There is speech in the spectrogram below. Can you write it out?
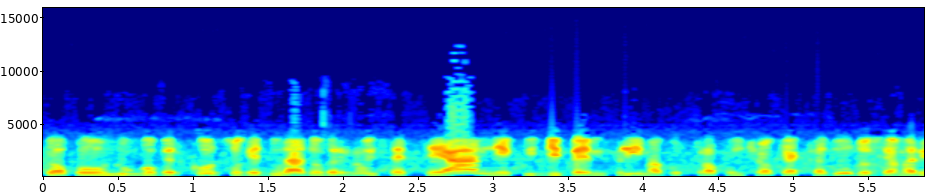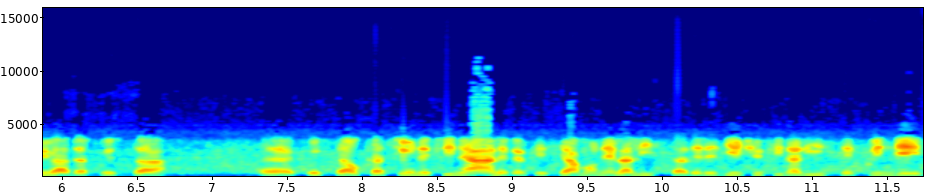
dopo un lungo percorso che è durato per noi sette anni e quindi ben prima purtroppo di ciò che è accaduto siamo arrivati a questa, eh, questa occasione finale perché siamo nella lista delle dieci finaliste e quindi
